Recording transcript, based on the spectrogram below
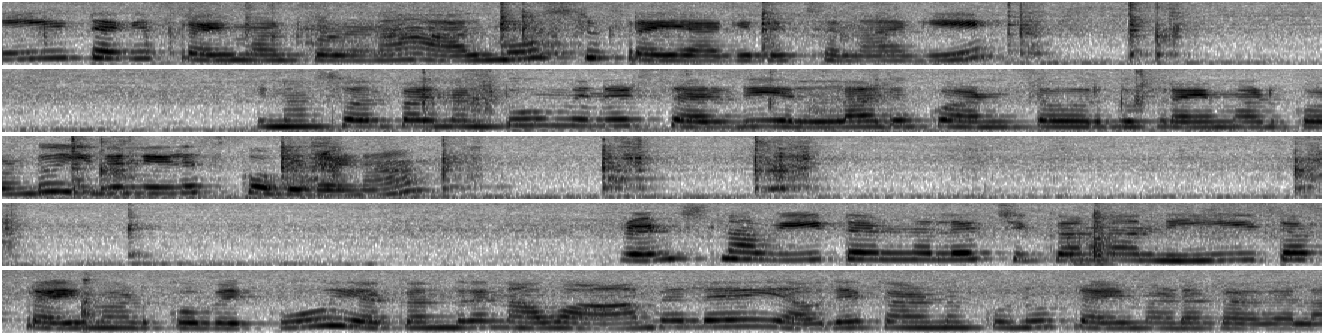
ನೀಟಾಗಿ ಫ್ರೈ ಮಾಡ್ಕೊಳ್ಳೋಣ. ಆಲ್ಮೋಸ್ಟ್ ಫ್ರೈ ಆಗಿದೆ ಚೆನ್ನಾಗಿ. ಇನ್ನೊಂದು ಸ್ವಲ್ಪ, ಇನ್ನೊಂದು ಟೂ ಮಿನಿಟ್ಸ್ ಹಳದಿ ಎಲ್ಲದಕ್ಕೂ ಅಂಟೋವರೆಗೂ ಫ್ರೈ ಮಾಡಿಕೊಂಡು ಇದನ್ನು ಇಳಿಸ್ಕೊಬಿಡೋಣ. ಫ್ರೆಂಡ್ಸ್ ನಾವು ಈ ಟೈಮ್ನಲ್ಲೇ ಚಿಕನ್ನ ನೀಟಾಗಿ ಫ್ರೈ ಮಾಡ್ಕೋಬೇಕು. ಯಾಕಂದರೆ ನಾವು ಆಮೇಲೆ ಯಾವುದೇ ಕಾರಣಕ್ಕೂ ಫ್ರೈ ಮಾಡೋಕ್ಕಾಗಲ್ಲ.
